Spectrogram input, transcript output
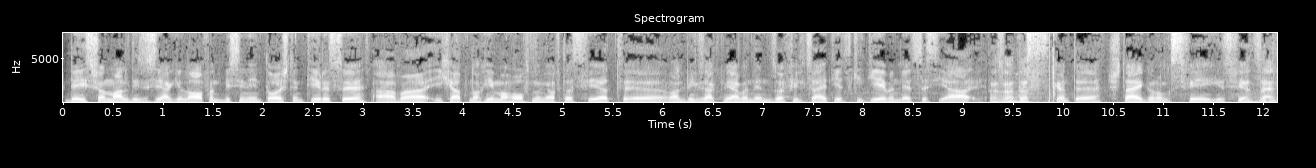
Der ist schon mal dieses Jahr gelaufen, ein bisschen enttäuscht in Tierse. Aber ich habe noch immer Hoffnung auf das Pferd, äh, weil wie gesagt, wir haben denen so viel Zeit jetzt gegeben letztes Jahr. Also das könnte steigerungsfähiges Pferd sein.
